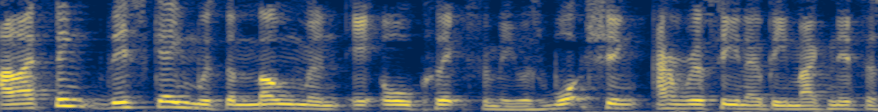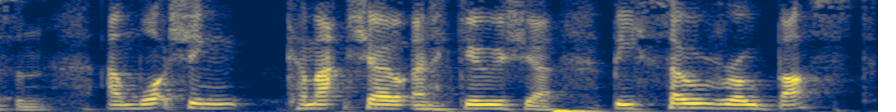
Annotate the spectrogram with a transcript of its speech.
and I think this game was the moment it all clicked for me. Was watching Amorosino be magnificent and watching Camacho and Agulla be so robust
